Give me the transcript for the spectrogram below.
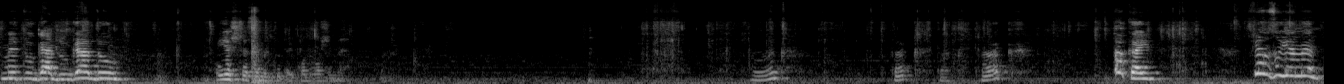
My tu gadu, gadu. Jeszcze sobie tutaj podłożymy. Tak, tak, tak, tak. Okej. Związujemy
